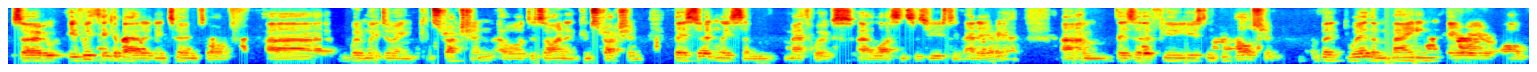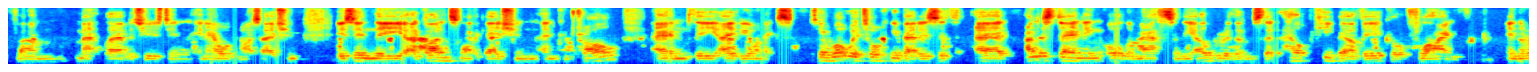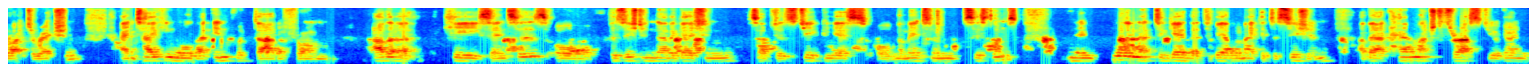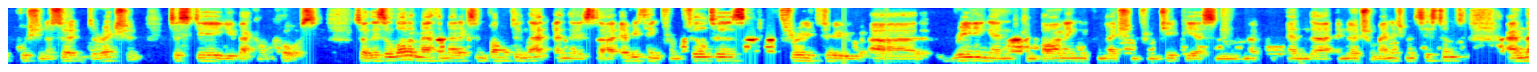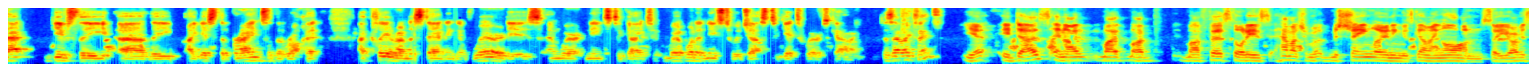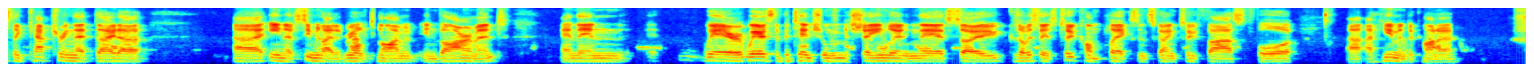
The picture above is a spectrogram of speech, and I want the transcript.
So if we think about it in terms of uh, when we're doing construction or design and construction, there's certainly some MathWorks uh, licenses used in that area. Um, there's a few used in propulsion but where the main area of um, MATLAB is used in, in our organisation is in the uh, guidance, navigation and control and the avionics. So what we're talking about is, is uh, understanding all the maths and the algorithms that help keep our vehicle flying in the right direction and taking all that input data from other key sensors or position navigation such as GPS or momentum systems, and then pulling that together to be able to make a decision about how much thrust you're going to push in a certain direction to steer you back on course. So there's a lot of mathematics involved in that, and there's uh, everything from filters through to uh, reading and combining information from GPS and, and uh, inertial management systems, and that gives the uh, the I guess the brains of the rocket a clear understanding of where it is and where it needs to go to, where, what it needs to adjust to get to where it's going. Does that make sense? Yeah, it does. And I my my my first thought is how much machine learning is going on. So you're obviously capturing that data uh, in a simulated real time environment, and then where where's the potential machine learning there? So because obviously it's too complex and it's going too fast for uh, a human to kind of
